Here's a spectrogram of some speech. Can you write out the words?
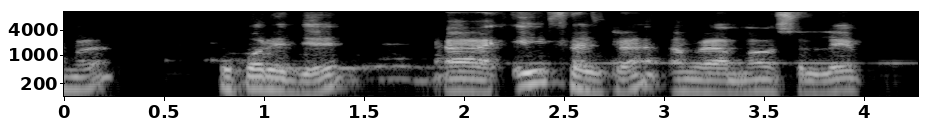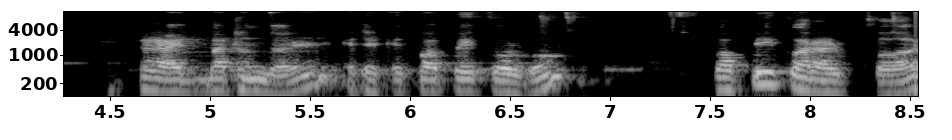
আমরা উপরে যে এই ফাইলটা আমরা মাউসের লেফট রাইট বাটন ধরে এটাকে কপি করব। কপি করার পর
